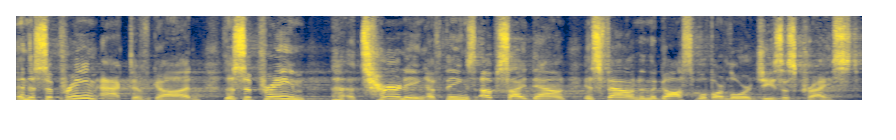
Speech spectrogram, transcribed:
And the supreme act of God, the supreme uh, turning of things upside down, is found in the gospel of our Lord Jesus Christ.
